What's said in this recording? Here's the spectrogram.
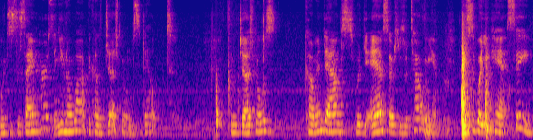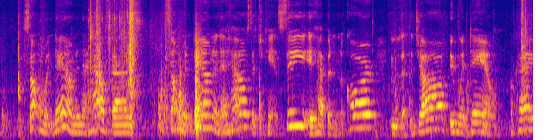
which is the same person. You know why? Because judgment was dealt. Some judgment was coming down. This is what your ancestors are telling you. This is what you can't see. Something went down in that house, guys. Something went down in that house that you can't see. It happened in the car. It was at the job. It went down, okay?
